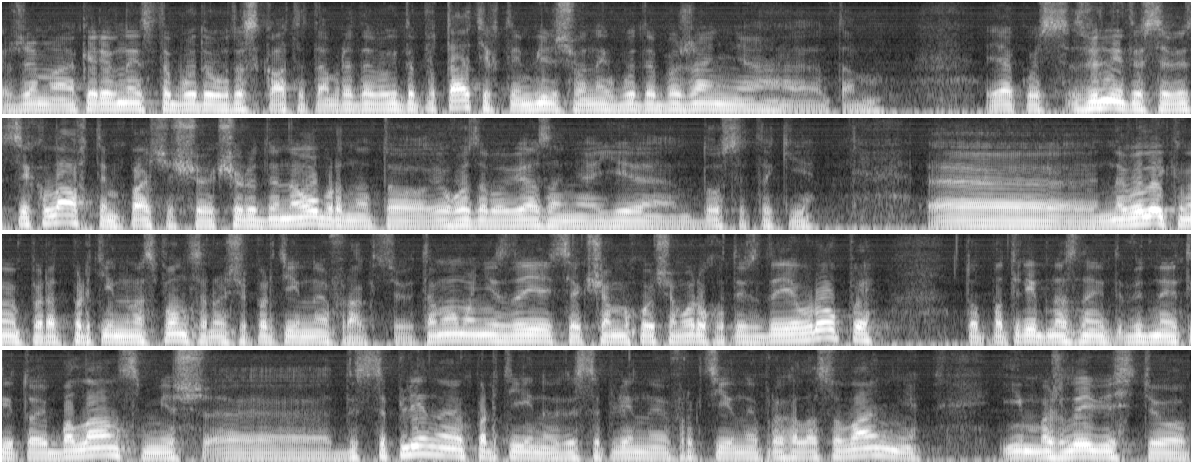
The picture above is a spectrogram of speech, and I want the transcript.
скажімо, керівництво буде утискати там рядових депутатів, тим більше у них буде бажання е, там якось звільнитися від цих лав, тим паче, що якщо людина обрана, то його зобов'язання є досить такі невеликими перед партійними спонсорами чи партійною фракцією. Тому мені здається, якщо ми хочемо рухатись до Європи, то потрібно віднайти той баланс між е, дисципліною партійною, дисципліною фракційною при голосуванні і можливістю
